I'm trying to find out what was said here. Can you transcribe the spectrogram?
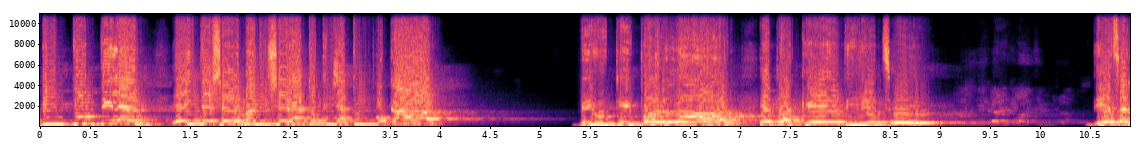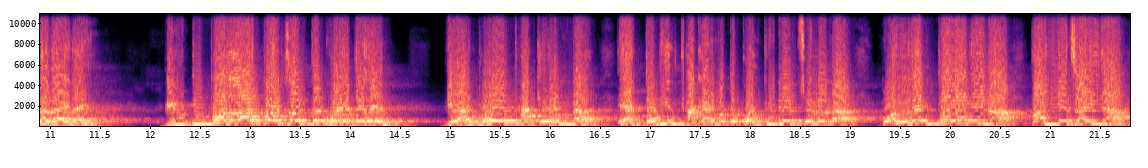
বিদ্যুৎ দিলেন। এই দেশের মানুষের এত কি, এত উপকার? বিউটি পার্লার এটা কে দিয়েছে? দিয়েছে না দেয় নাই? বিউটি পার্লার পর্যন্ত করে দিলেন। দেওয়ার পরে থাকলেন না। একটা দিন থাকার মতো কনফিডেন্স হলো না। বললেন, পালাবো না, পালিয়ে যাই না।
